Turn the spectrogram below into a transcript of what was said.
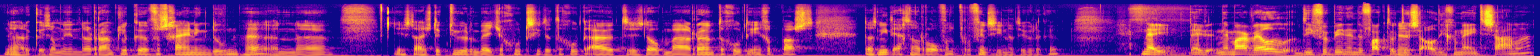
ja, dat kun je zo in de ruimtelijke verschijning doen. Hè, en, uh, is de architectuur een beetje goed, ziet het er goed uit, is de openbare ruimte goed ingepast. Dat is niet echt een rol van de provincie natuurlijk. Hè? Nee, nee, nee, maar wel die verbindende factor tussen al die gemeenten samen.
